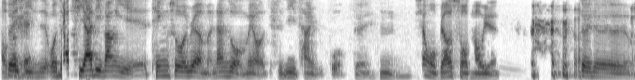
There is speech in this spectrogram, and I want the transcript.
，okay. 所以其实我知道其他地方也听说热门，但是我没有实际参与过。对，嗯，像我比较熟桃园。对对对对，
